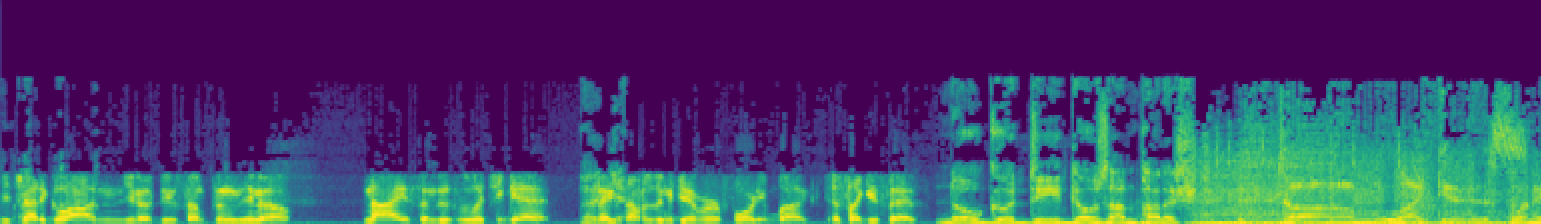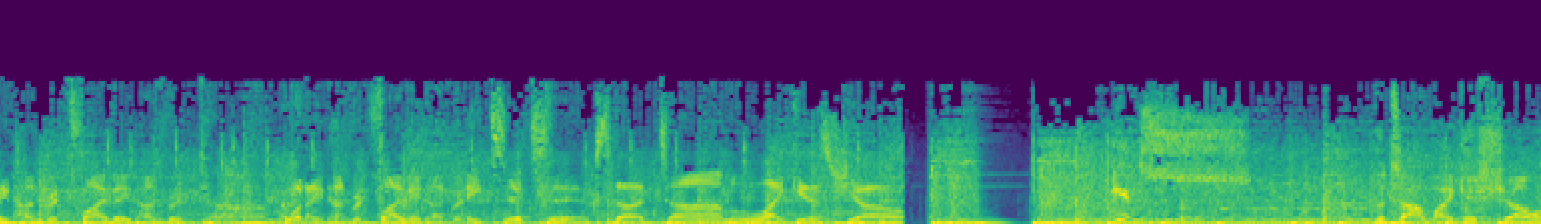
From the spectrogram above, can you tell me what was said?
you try to go out and you know do something you know nice, and this is what you get. Uh, next yeah. time I'm gonna give her forty bucks, just like you said. No good deed goes unpunished. Tom Leykis. 1-800-5800-TOM. 1-800-5800-866. The Tom Leykis Show. It's the Tom Leykis Show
